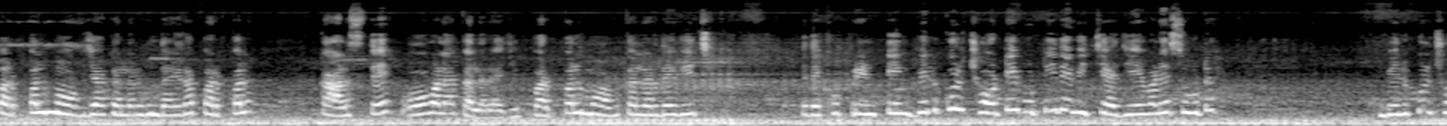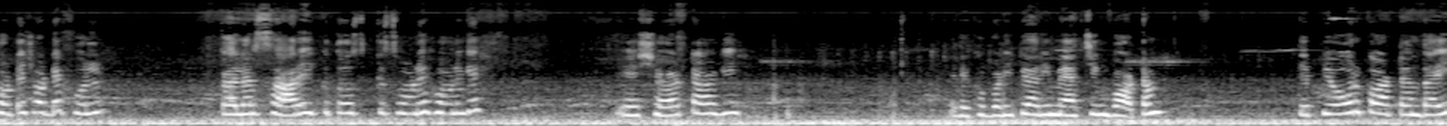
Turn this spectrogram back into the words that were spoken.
ਪਰਪਲ ਮੌਵ ਜਿਹਾ ਕਲਰ ਹੁੰਦਾ ਜਿਹੜਾ ਪਰਪਲ ਕਾਲਸ ਤੇ, ਉਹ ਵਾਲਾ ਕਲਰ ਹੈ ਜੀ। ਪਰਪਲ ਮੌਵ ਕਲਰ ਦੇ ਵਿੱਚ ਇਹ ਦੇਖੋ ਪ੍ਰਿੰਟਿੰਗ ਬਿਲਕੁਲ ਛੋਟੀ ਫੁੱਟੀ ਦੇ ਵਿੱਚ ਹੈ ਜੀ। ਇਹ ਵਾਲੇ ਸੂਟ ਬਿਲਕੁਲ ਛੋਟੇ ਛੋਟੇ ਫੁੱਲ ਕਲਰ ਸਾਰੇ ਇੱਕ ਤੋਂ ਇੱਕ ਸੋਹਣੇ ਹੋਣਗੇ। ਇਹ ਸ਼ਰਟ ਆ ਗਈ। ਇਹ ਦੇਖੋ ਬੜੀ ਪਿਆਰੀ ਮੈਚਿੰਗ ਬਾਟਮ ਤੇ ਪਿਓਰ ਕਾਟਨ ਦਾ ਹੀ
